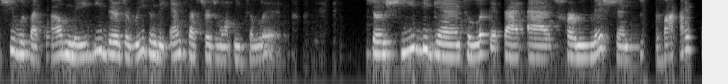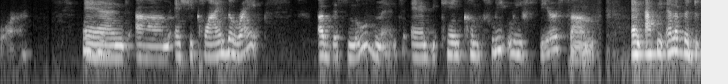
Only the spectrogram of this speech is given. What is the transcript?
she was like well maybe there's a reason the ancestors want me to live so she began to look at that as her mission to survive for. Mm-hmm. And, um, and she climbed the ranks of this movement and became completely fearsome. And at the end of the,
